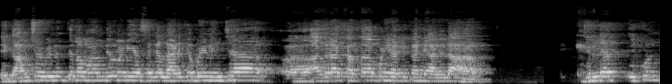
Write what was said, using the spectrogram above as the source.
एक आमच्या विनंतीला मान देऊन आणि या सगळ्या लाडक्या बहिणींच्या अं, आग्रह खाता आपण या ठिकाणी आलेला आहात. जिल्ह्यात एकूण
